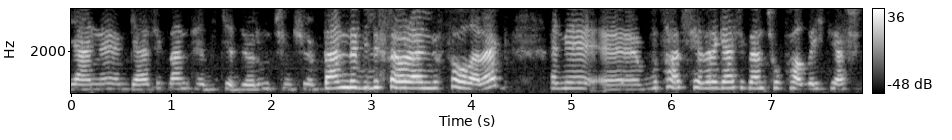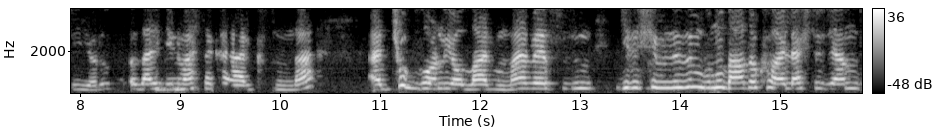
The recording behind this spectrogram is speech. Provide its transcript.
Yani gerçekten tebrik ediyorum çünkü ben de bir lise öğrencisi olarak hani e, bu tarz şeylere gerçekten çok fazla ihtiyaç duyuyoruz. Özellikle üniversite kararı kısmında. Yani çok zorlu yollar bunlar ve sizin girişiminizin bunu daha da kolaylaştıracağını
